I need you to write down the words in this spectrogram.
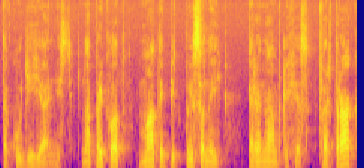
таку діяльність. Наприклад, мати підписаний Ehrenamtliches Vertrag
